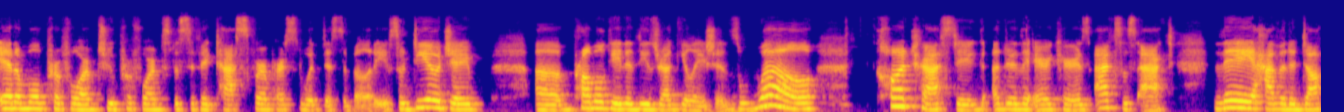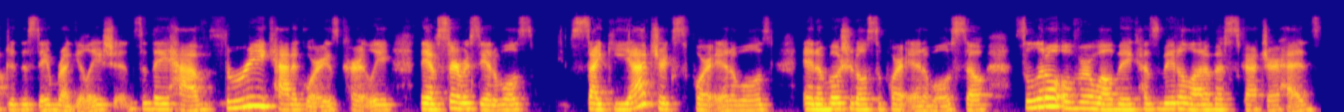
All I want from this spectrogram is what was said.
animal performed to perform specific tasks for a person with disability. So DOJ um, promulgated these regulations. Well, contrasting under the Air Carriers Access Act, they haven't adopted the same regulations. So they have three categories currently. They have service animals, psychiatric support animals and emotional support animals. So it's a little overwhelming, has made a lot of us scratch our heads.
